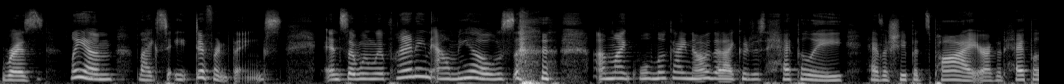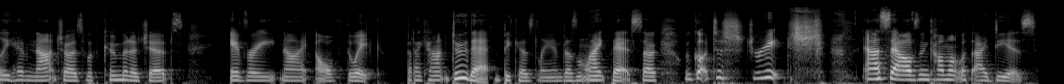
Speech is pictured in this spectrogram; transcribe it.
Whereas Liam likes to eat different things. And so when we're planning our meals, I'm like, well, look, I know that I could just happily have a shepherd's pie or I could happily have nachos with kumara chips every night of the week. But I can't do that because Liam doesn't like that. So we've got to stretch ourselves and come up with ideas.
